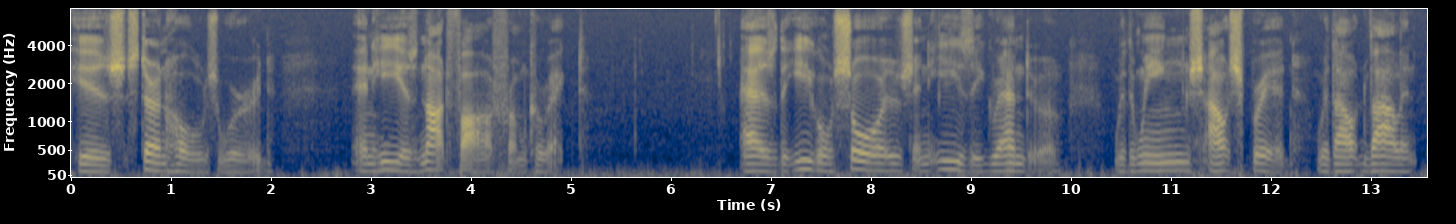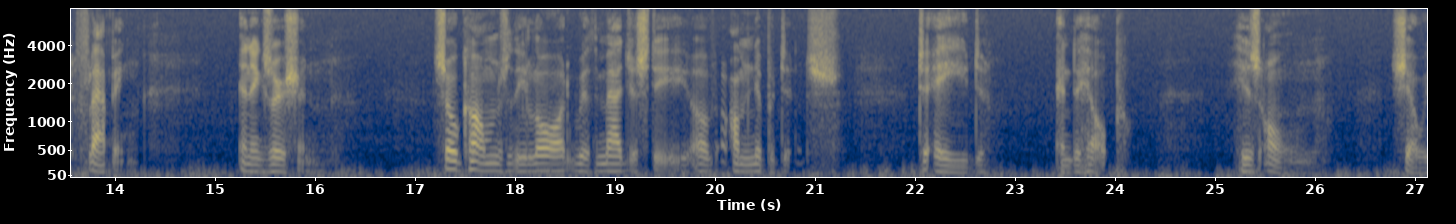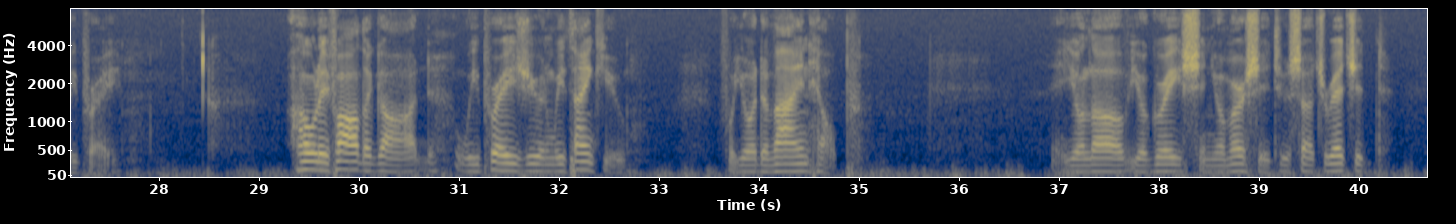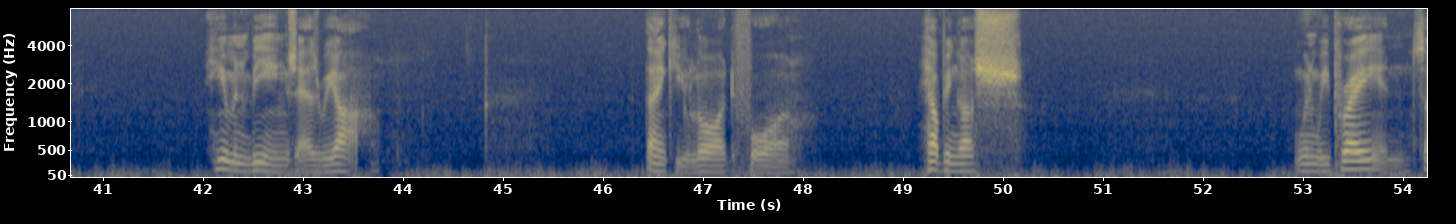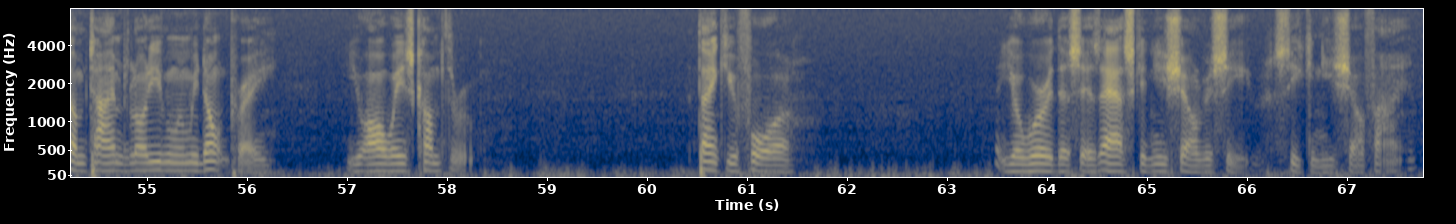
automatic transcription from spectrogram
is Sternhold's word, and he is not far from correct. As the eagle soars in easy grandeur, with wings outspread, without violent flapping and exertion, so comes the Lord with majesty of omnipotence to aid and to help his own. Shall we pray? Holy Father God, we praise you and we thank you for your divine help, your love, your grace, and your mercy to such wretched human beings as we are. Thank you, Lord, for helping us when we pray, and sometimes, Lord, even when we don't pray, you always come through thank you for your word that says, Ask and ye shall receive, seek and ye shall find,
